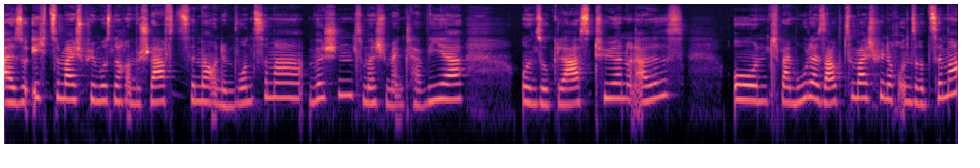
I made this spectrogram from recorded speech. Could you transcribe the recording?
Also ich zum Beispiel muss noch im Schlafzimmer und im Wohnzimmer wischen, zum Beispiel mein Klavier und so Glastüren und alles. Und mein Bruder saugt zum Beispiel noch unsere Zimmer.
